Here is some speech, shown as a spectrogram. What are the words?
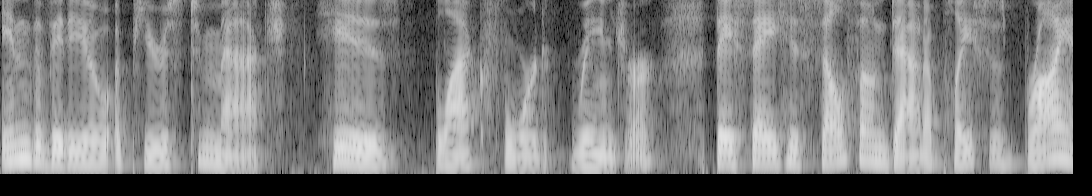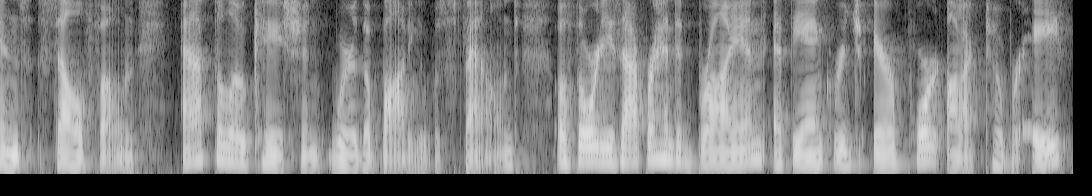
in the video appears to match his black Ford Ranger. They say his cell phone data places Brian's cell phone at the location where the body was found. Authorities apprehended Brian at the Anchorage airport on October 8th.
